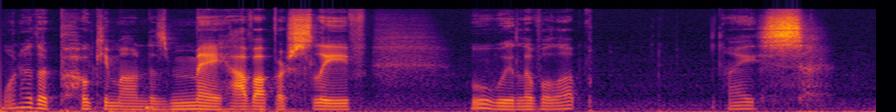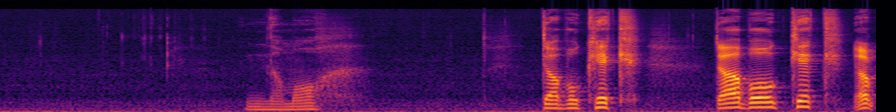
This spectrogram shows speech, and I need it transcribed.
what other Pokemon does May have up her sleeve? Ooh, we level up. Nice. Numel. Double kick. Double kick. Oh.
